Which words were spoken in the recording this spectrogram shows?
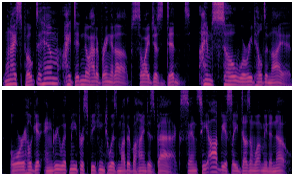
When I spoke to him, I didn't know how to bring it up, so I just didn't. I'm so worried he'll deny it, or he'll get angry with me for speaking to his mother behind his back, since he obviously doesn't want me to know.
